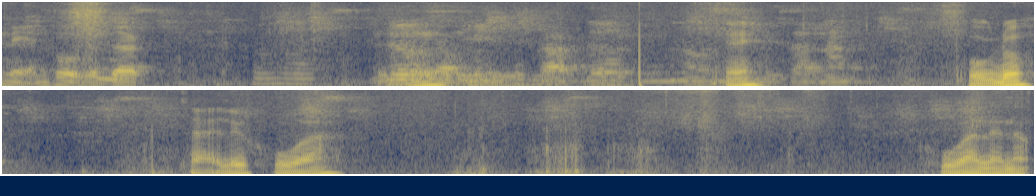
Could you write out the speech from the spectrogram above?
แหนนพวกกระจักเด้อมีตัดเด้อเอาเอ๊ะตัดนะผูกดูใช่หรือขัว ขัวเลยเนาะ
